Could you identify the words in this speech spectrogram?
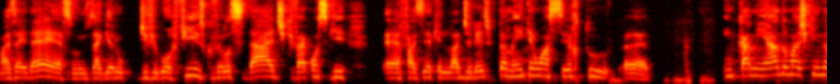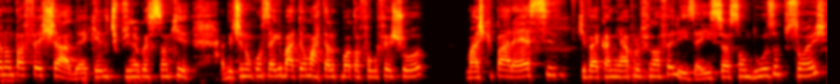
mas a ideia é essa, um zagueiro de vigor físico, velocidade, que vai conseguir é, fazer aquele lado direito, que também tem um acerto é, encaminhado, mas que ainda não está fechado. É aquele tipo de negociação que a gente não consegue bater o martelo que o Botafogo fechou, mas que parece que vai caminhar para o final feliz. Aí já são duas opções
